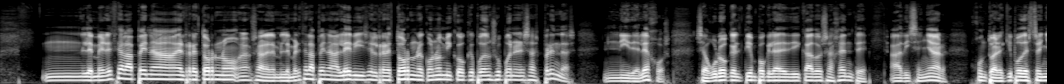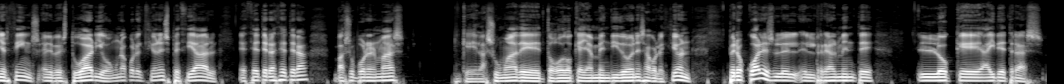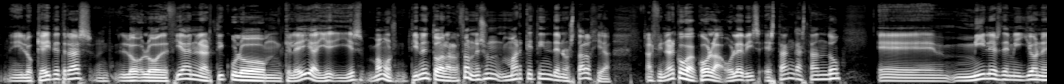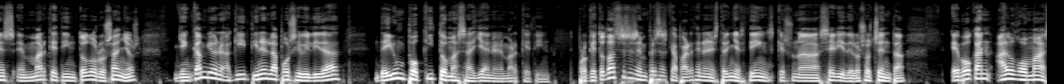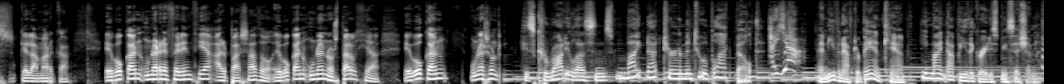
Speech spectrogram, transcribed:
Mm, ¿Le merece la pena el retorno, o sea, le merece la pena a Levis el retorno económico que puedan suponer esas prendas? Ni de lejos. Seguro que el tiempo que le ha dedicado esa gente a diseñar junto al equipo de Stranger Things el vestuario, una colección especial, etcétera, etcétera, va a suponer más que la suma de todo lo que hayan vendido en esa colección. Pero ¿cuál es el realmente lo que hay detrás. Y lo que hay detrás, lo, decía en el artículo que leía, y, es, vamos, tienen toda la razón, es un marketing de nostalgia. Al final Coca-Cola o Levis están gastando eh, miles de millones en marketing todos los años, y en cambio aquí tienen la posibilidad de ir un poquito más allá en el marketing. Porque todas esas empresas que aparecen en Stranger Things, que es una serie de los 80, evocan algo más que la marca. Evocan una referencia al pasado, evocan una nostalgia, evocan una sonrisa. His karate lessons might not turn him into a black belt. Hi-ya! And even after band camp, he might not be the greatest musician.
